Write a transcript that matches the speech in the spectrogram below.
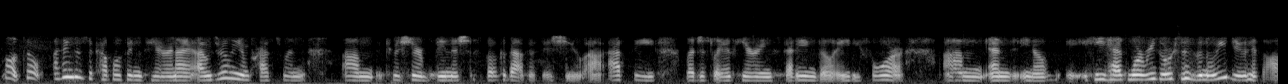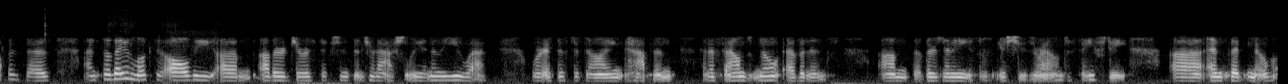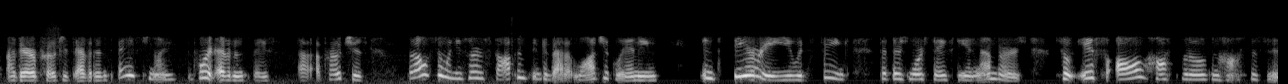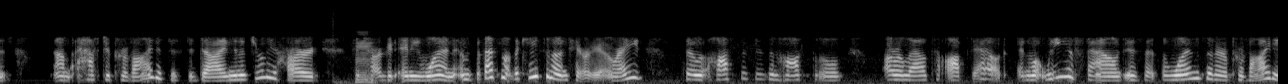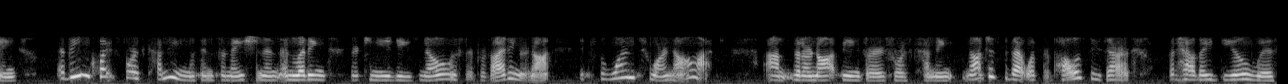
Well, so I think there's a couple of things here, and I, I was really impressed when um, Commissioner Beamish spoke about this issue uh, at the legislative hearing studying Bill 84. Um, and you know he has more resources than we do. His office does, and so they looked at all the um, other jurisdictions internationally and in the U.S. where assisted dying happens, and have found no evidence um, that there's any issues around safety. Uh, and said, you know, are their approaches evidence based? And I support evidence based uh, approaches, but also when you sort of stop and think about it logically, I mean, in theory, you would think that there's more safety in numbers. So if all hospitals and hospices um, have to provide assisted dying, then it's really hard to hmm. target anyone. Um, but that's not the case in Ontario, right? So hospices and hospitals are allowed to opt out. And what we have found is that the ones that are providing are being quite forthcoming with information and, and letting their communities know if they're providing or not. It's the ones who are not um, that are not being very forthcoming, not just about what their policies are, but how they deal with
